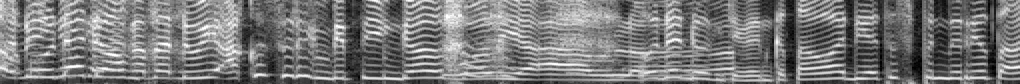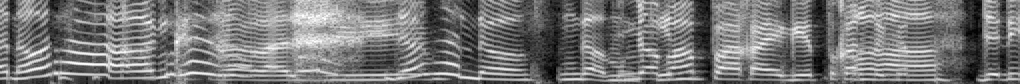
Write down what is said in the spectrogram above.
Aduh, Udah dong. kata Dwi, aku sering ditinggal bol ya Allah. Udah dong, jangan ketawa dia tuh penderitaan orang. Jangan dong. Enggak mungkin. Nggak apa-apa kayak gitu kan deket. Ah. Jadi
